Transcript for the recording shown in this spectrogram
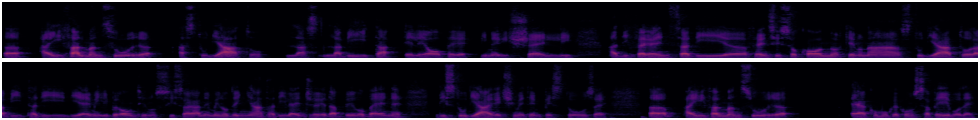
Uh, Aifa al-Mansur ha studiato la, la, vita e le opere di Mary Shelley, a differenza di uh, Francis O'Connor che non ha studiato la vita di, di Emily Bronte, non si sarà nemmeno degnata di leggere davvero bene, di studiare cime tempestose. Uh, Arif al-Mansur era comunque consapevole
